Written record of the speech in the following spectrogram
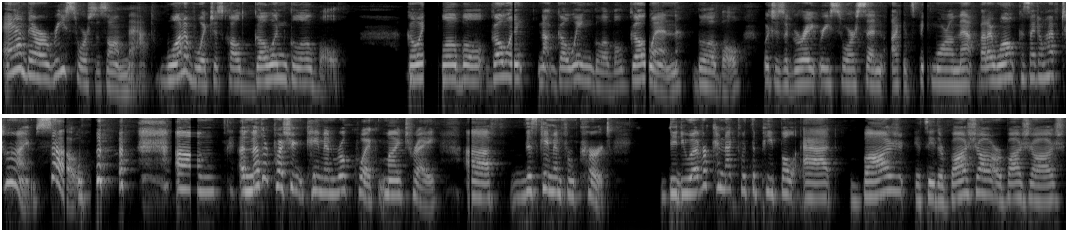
And there are resources on that, one of which is called Going Global. Global, going, not going global, going global, which is a great resource. And I could speak more on that, but I won't because I don't have time. So um, another question came in real quick, Maithreyi. Uh, this came in from Kurt. Did you ever connect with the people at Baj? It's either Baja or Bajaj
